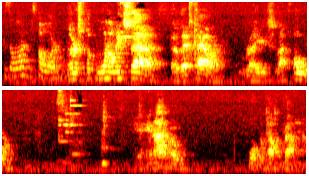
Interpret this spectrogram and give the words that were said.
because a lot of it's Four. There's one on each side of that tower, Ray, it's like four. And, and I don't know what we're talking about now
